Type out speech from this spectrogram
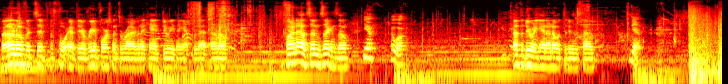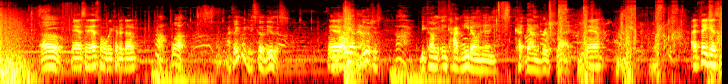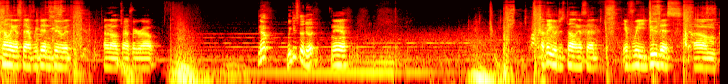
But I don't know if it's if the for, if the reinforcements arrive and I can't do anything after that. I don't know. Find out in seven seconds though. Yeah. Oh, well. I have to do it again. I know what to do this time. Yeah. Oh. Yeah, see, that's what we could have done. Oh, well. I think we can still do this. Yeah. All we have to do is just become incognito and then cut down the British flag. yeah. I think it's telling us that if we didn't do it, I don't know. I'm trying to figure out. Nope. We can still do it. Yeah. I think it was just telling us that if we do this um,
